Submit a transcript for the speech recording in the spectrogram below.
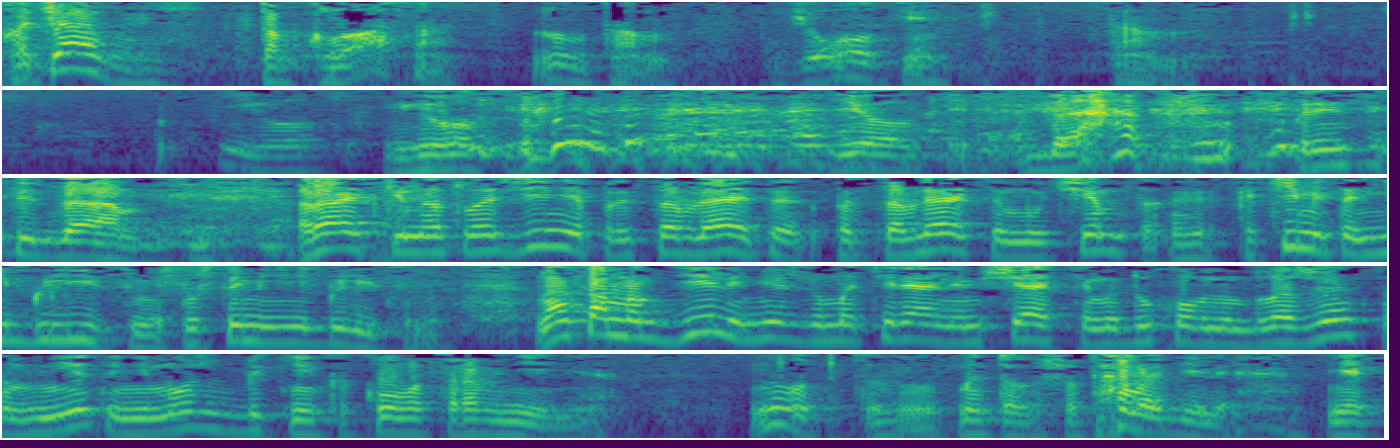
Хотя там классно, ну там елки, там Елки. Елки. Да. В принципе, да. Райские наслаждения представляют, представляются ему чем-то, какими-то небылицами, пустыми небылицами. На самом деле между материальным счастьем и духовным блаженством нет и не может быть никакого сравнения. Ну, вот, вот мы только что проводили. Нет.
